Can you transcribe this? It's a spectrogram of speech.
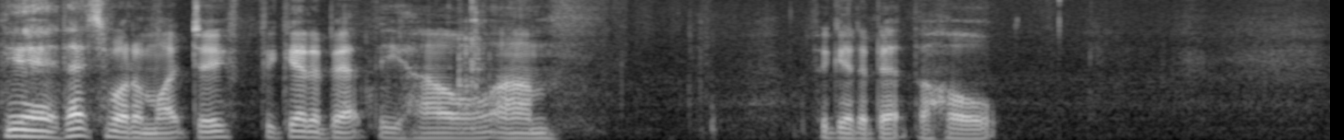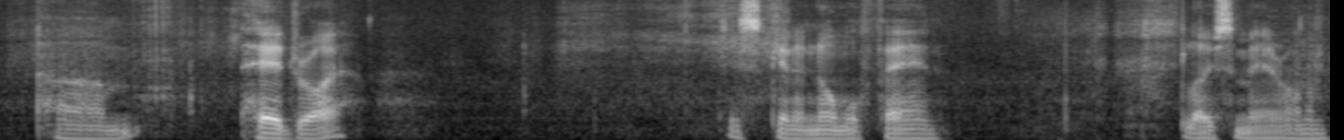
Yeah, that's what I might do. Forget about the whole, um, forget about the whole um, hairdryer. Just get a normal fan, blow some air on them.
